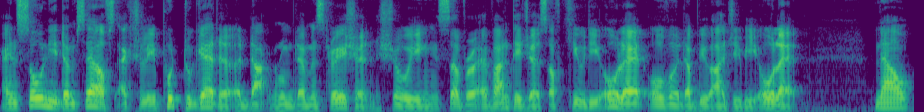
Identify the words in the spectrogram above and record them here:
And Sony themselves actually put together a darkroom demonstration showing several advantages of QD OLED over WRGB OLED. Now,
